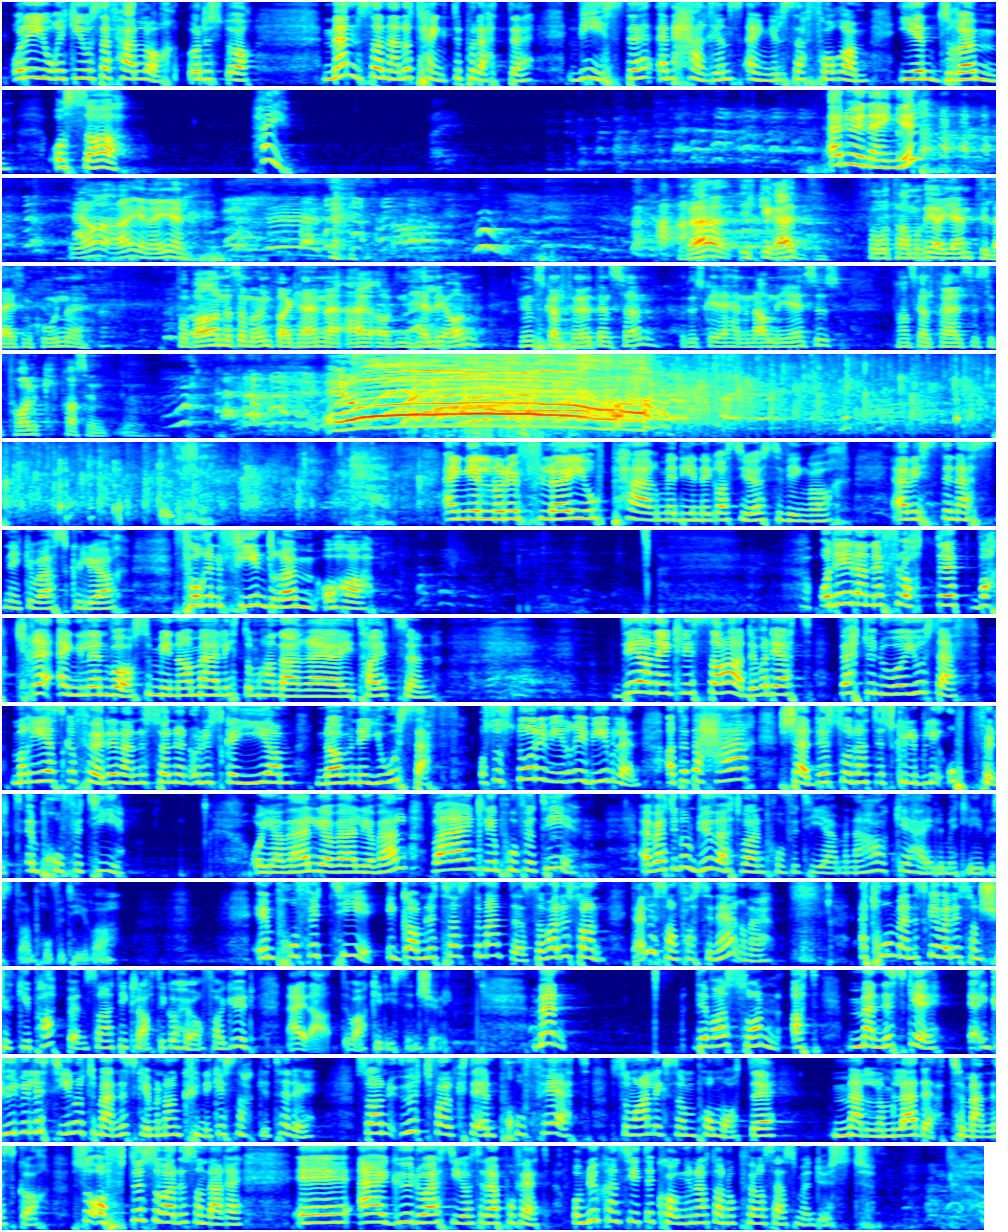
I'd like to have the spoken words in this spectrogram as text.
Og det gjorde ikke Josef heller. Og det står Mens han ennå tenkte på dette, viste en Herrens engel seg for ham i en drøm og sa, Hei. Er du en engel? Ja, jeg er en engel. Vær ikke redd for å ta Maria hjem til deg som kone. For barnet som har unnfanget henne, er av Den hellige ånd. Hun skal føde en sønn, og du skal gi henne navnet Jesus. Han skal frelse sitt folk fra syndene. Engel, når du fløy opp her med dine grasiøse vinger Jeg visste nesten ikke hva jeg skulle gjøre. For en fin drøm å ha. Og det er denne flotte, vakre engelen vår som minner meg litt om han der eh, i tightsen. Det han egentlig sa, det var det at Vet du noe, Josef? Maria skal føde denne sønnen, og du skal gi ham navnet Josef. Og så står det videre i Bibelen at dette her skjedde sånn at det skulle bli oppfylt en profeti. Og ja vel, ja vel, ja vel. Hva er egentlig en profeti? Jeg vet ikke om du vet hva en profeti er, men jeg har ikke hele mitt liv visst hva en profeti var. En profeti i Gamle testamentet så var det sånn Det er litt sånn fascinerende. Jeg tror mennesker var litt sånn tjukke i pappen, sånn at de klarte ikke å høre fra Gud. Nei da, det var ikke de sin skyld. Men det var sånn at mennesket Gud ville si noe til mennesket, men han kunne ikke snakke til dem. Så han utvalgte en profet som var liksom på en måte mellomleddet til mennesker. Så ofte så var det sånn derre eh, Jeg er Gud, og jeg sier til deg, profet, om du kan si til kongen at han oppfører seg som en dust.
